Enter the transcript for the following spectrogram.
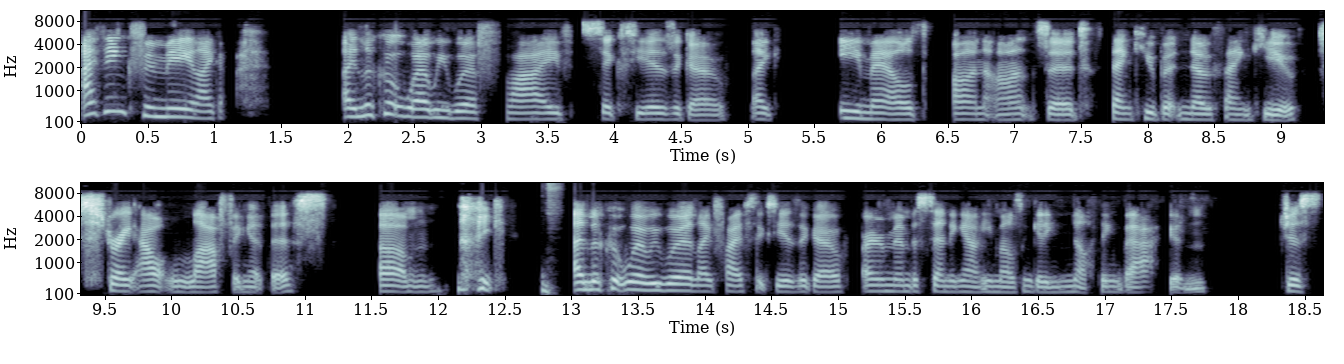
I think for me, like I look at where we were five, six years ago, like emails unanswered, thank you, but no thank you, straight out laughing at this. Um, like I look at where we were like five, six years ago. I remember sending out emails and getting nothing back and just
